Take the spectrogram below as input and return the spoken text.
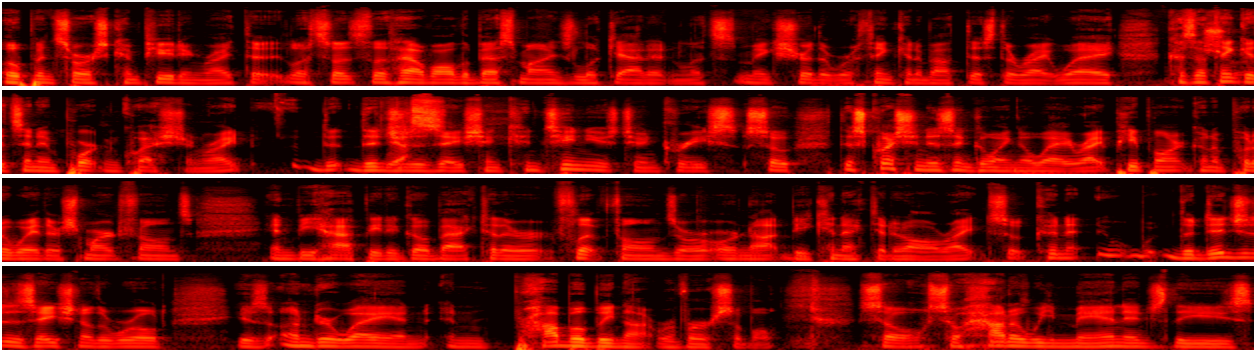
open source computing. Right. That let's let's let's have all the best minds look at it, and let's make sure that we're thinking about this the right way because I sure. think it's an important question. Right. D- digitization yes. continues to increase. So this question isn't going going away, right? People aren't going to put away their smartphones and be happy to go back to their flip phones or, or not be connected at all, right? So the digitization of the world is underway and, and probably not reversible. So so how do we manage these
